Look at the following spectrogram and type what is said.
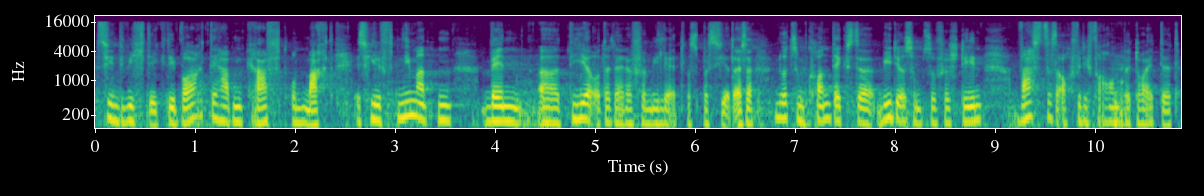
sind wichtig, die Worte haben Kraft und Macht. Es hilft niemandem, wenn äh, dir oder deiner Familie etwas passiert. Also nur zum Kontext der Videos, um zu verstehen, was das auch für die Frauen bedeutet,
